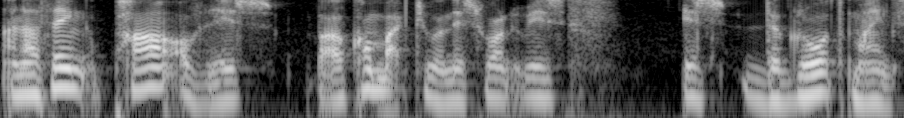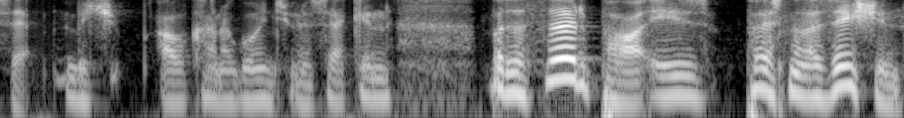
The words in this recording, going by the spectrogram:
And I think part of this, but I'll come back to on this one, is is the growth mindset, which I'll kind of go into in a second. But the third part is personalization.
